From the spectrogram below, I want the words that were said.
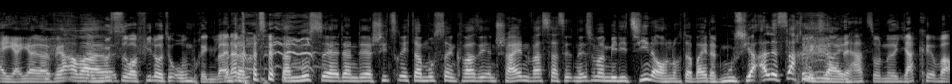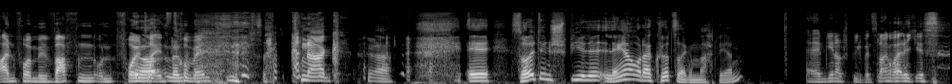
Ah, ja, ja, da wäre Dann aber. müsstest du aber viele Leute umbringen, leider dann, Gottes. dann muss der, dann der Schiedsrichter muss dann quasi entscheiden, was das ist. Dann ist immer Medizin auch noch dabei. Das muss ja alles sachlich sein. Der hat so eine Jacke immer an, voll mit Waffen und Folterinstrumenten. Knack. Ja. Äh, sollte ein Spiel länger oder kürzer gemacht werden? ähm, je nach Spiel, wenn es langweilig ist.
